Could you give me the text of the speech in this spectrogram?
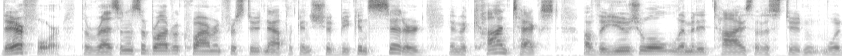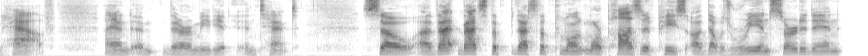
Therefore, the residence abroad requirement for student applicants should be considered in the context of the usual limited ties that a student would have and um, their immediate intent. So uh, that that's the that's the more positive piece uh, that was reinserted in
